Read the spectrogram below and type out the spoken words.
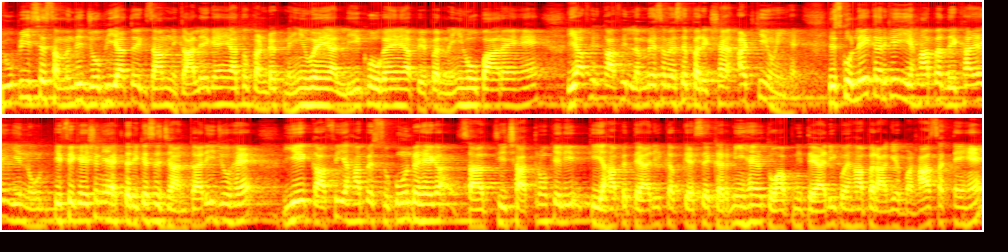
यूपी से संबंधित जो भी या तो एग्ज़ाम निकाले गए या तो कंडक्ट नहीं हुए या लीक हो गए या पेपर नहीं हो पा रहे हैं, या फिर काफ़ी लंबे समय से परीक्षाएँ अटकी हुई हैं। इसको लेकर के यहाँ पर देखा जाए, ये नोटिफिकेशन या एक तरीके से जानकारी जो है, ये काफ़ी यहाँ पे सुकून रहेगा साथ ही छात्रों के लिए कि यहाँ पे तैयारी कब कैसे करनी है तो अपनी तैयारी को यहाँ पर आगे बढ़ा सकते हैं।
